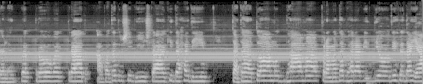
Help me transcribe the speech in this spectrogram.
गलद्वक्त्रो वक्त्रात् अपददृशिभिश्रागिदहति तदा त्वामुद्धाम प्रमदभरविद्योधिहृदया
